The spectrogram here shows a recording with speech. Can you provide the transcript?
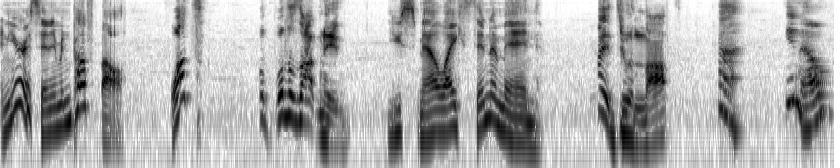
and you're a cinnamon puffball. What? What, what does that mean? You smell like cinnamon. I do not. Huh. You know,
